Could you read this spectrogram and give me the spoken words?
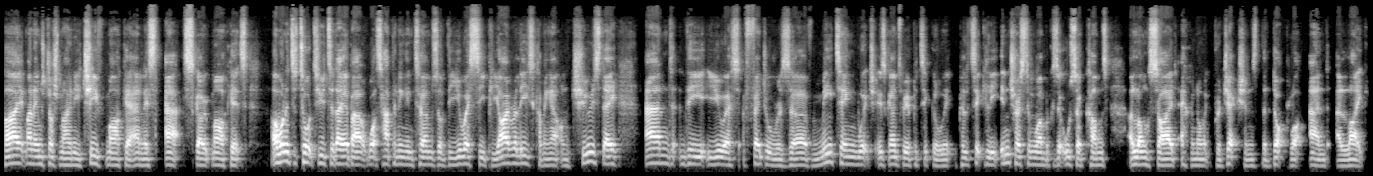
Hi, my name is Josh Mahony, Chief Market Analyst at Scope Markets. I wanted to talk to you today about what's happening in terms of the US CPI release coming out on Tuesday and the US Federal Reserve meeting, which is going to be a particularly, particularly interesting one because it also comes alongside economic projections, the dot plot, and alike.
